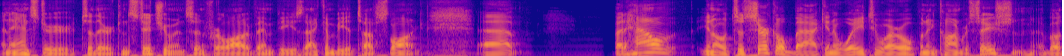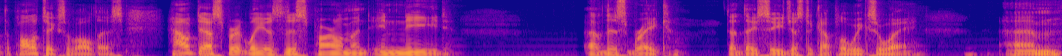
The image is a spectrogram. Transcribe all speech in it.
and answer to their constituents, and for a lot of MPs, that can be a tough slog. Uh, but how you know to circle back in a way to our opening conversation about the politics of all this? How desperately is this parliament in need of this break? That they see just a couple of weeks away. Um,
